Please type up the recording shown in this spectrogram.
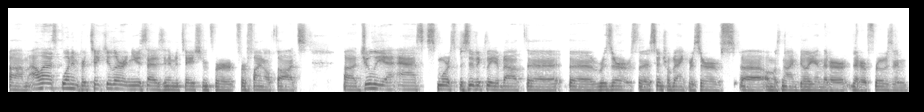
Um, I'll ask one in particular and use that as an invitation for, for final thoughts. Uh, Julia asks more specifically about the, the reserves, the central bank reserves, uh, almost 9 billion that are that are frozen,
